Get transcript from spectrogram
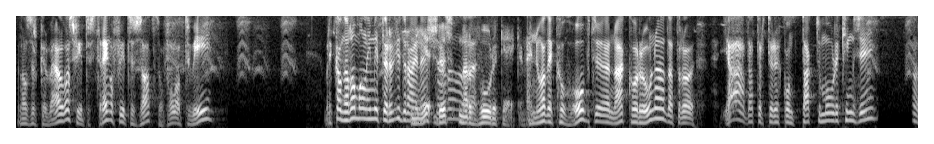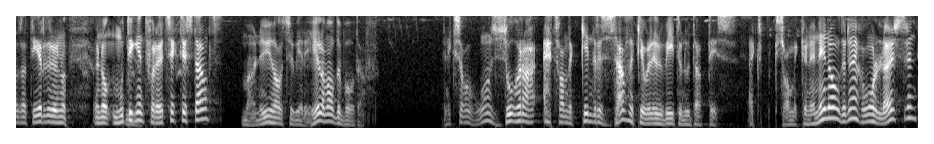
En als er er wel was, veel te streng of veel te zat, of alle twee. Maar ik kan dat allemaal niet meer terugdraaien, hè, dus naar voren kijken. En nu had ik gehoopt, eh, na corona, dat er, eh, ja, dat er terug contact mogelijk ging zijn. Als dat eerder een, een ontmoeting in het vooruitzicht gesteld. Maar nu houdt ze weer helemaal de boot af. En ik zou gewoon zo graag echt van de kinderen zelf een keer willen weten hoe dat is. Ik, ik zou me kunnen inhouden, hè? gewoon luisteren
